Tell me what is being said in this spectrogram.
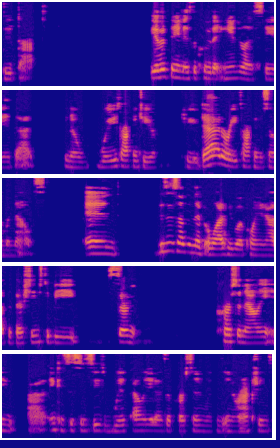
did that. The other thing is the clue that Angela stated that you know, were you talking to your to your dad or are you talking to someone else? And this is something that a lot of people have pointed out that there seems to be certain personality in, uh, inconsistencies with Elliot as a person, with his interactions,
